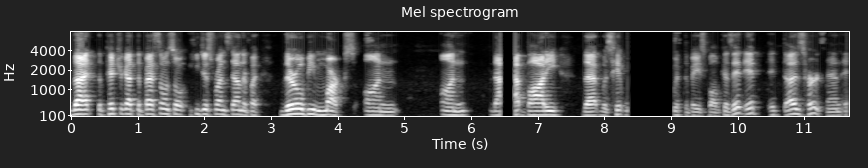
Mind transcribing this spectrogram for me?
that the pitcher got the best on, so he just runs down there. But there will be marks on on that, that body that was hit with the baseball because it it it does hurt, man. It,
